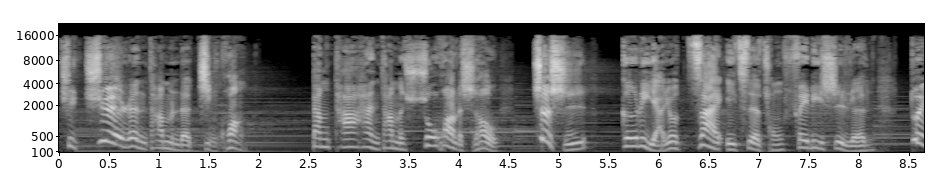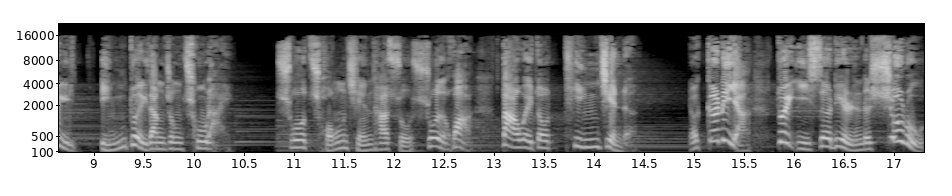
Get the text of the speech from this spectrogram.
去确认他们的景况。当他和他们说话的时候，这时歌利亚又再一次的从非利士人队营队当中出来，说从前他所说的话，大卫都听见了。而歌利亚对以色列人的羞辱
